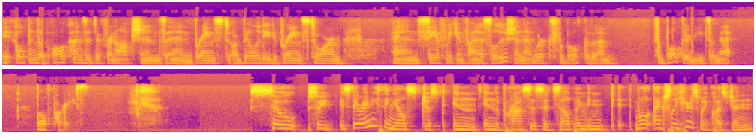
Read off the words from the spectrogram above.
it opens up all kinds of different options and brainst- ability to brainstorm and see if we can find a solution that works for both of them. So both their needs are met, both parties. So, so is there anything else just in in the process itself? I mean, well, actually, here's my question.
